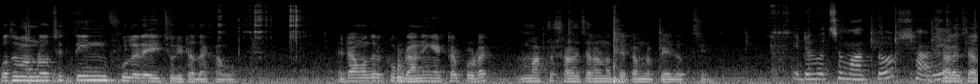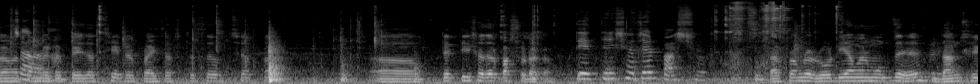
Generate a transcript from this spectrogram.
প্রথমে আমরা হচ্ছে তিন ফুলের এই চুড়িটা দেখাবো। এটা আমাদের খুব রানিং একটা প্রোডাক্ট মাত্র সাড়ে চার আনাতে এটা আমরা পেয়ে যাচ্ছি। এটা হচ্ছে মাত্র সাড়ে সাড়ে চার আনাতে আমরা এটা পেয়ে যাচ্ছি এটার প্রাইস আসতেছে হচ্ছে আপনার তেত্রিশ হাজার পাঁচশো টাকা। তেত্রিশ হাজার পাঁচশো। তারপর আমরা রোডিয়ামের মধ্যে দানশ্রী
